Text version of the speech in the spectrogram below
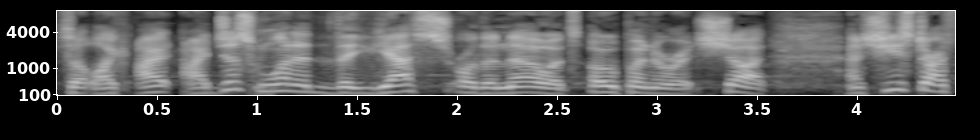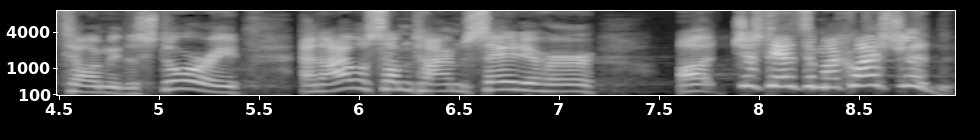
So, like, I, I just wanted the yes or the no. It's open or it's shut. And she starts telling me the story, and I will sometimes say to her, uh, just answer my question.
